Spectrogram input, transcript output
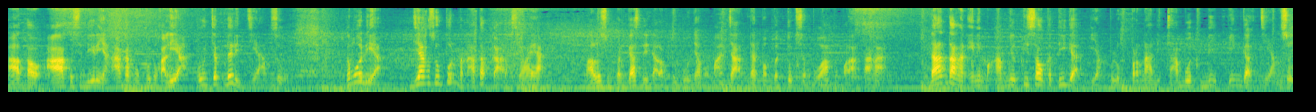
atau aku sendiri yang akan membunuh kalian, ucap dari Jiangsu. Kemudian, Jiangsu pun menatap ke arah Xiaoyan. Lalu sumber gas di dalam tubuhnya memancar dan membentuk sebuah kepala tangan. Dan tangan ini mengambil pisau ketiga yang belum pernah dicabut di pinggang Jiangsu.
